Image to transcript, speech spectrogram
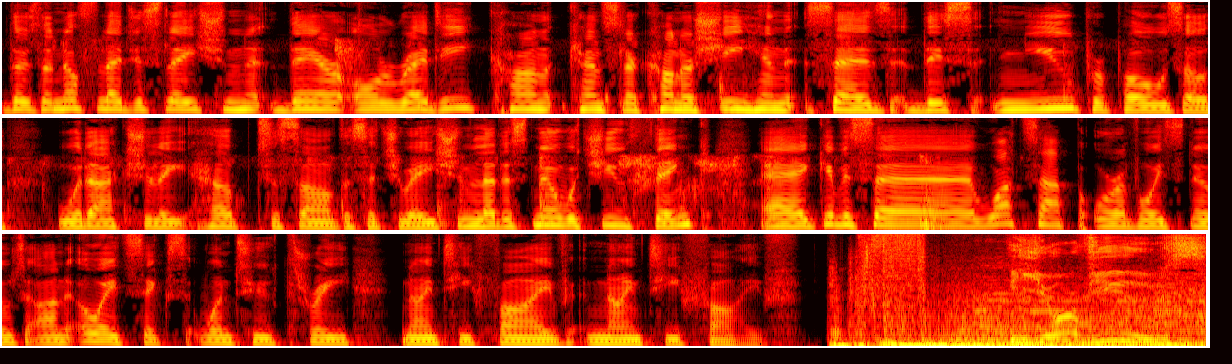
there's enough legislation there already. Con- Councillor Conor Sheehan says this new proposal would actually help to solve the situation. Let us know what you think. Uh, give us a WhatsApp or a voice note on 086 123 95 95. Your views,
